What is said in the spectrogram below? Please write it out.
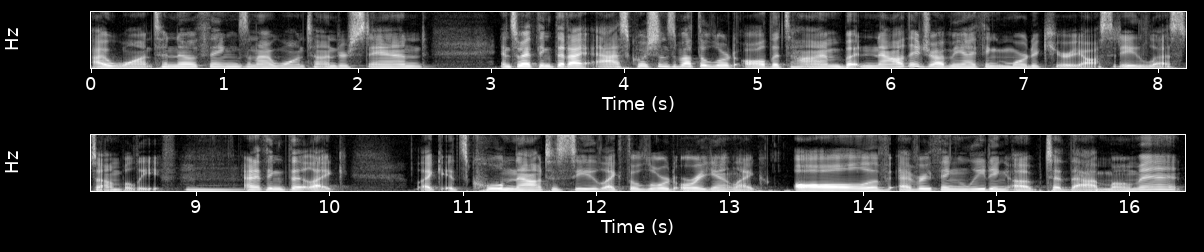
I want to know things and I want to understand. And so I think that I ask questions about the Lord all the time, but now they drive me, I think, more to curiosity, less to unbelief. Mm. And I think that like like it's cool now to see like the Lord orient like all of everything leading up to that moment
